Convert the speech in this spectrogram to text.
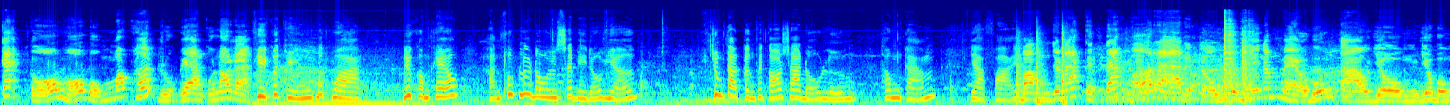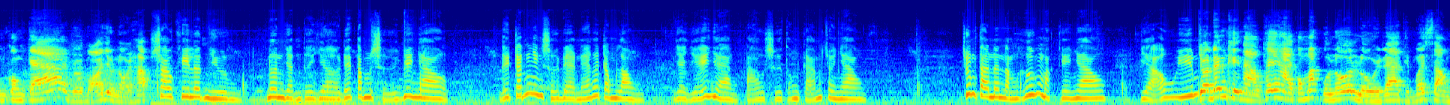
Cắt cổ mổ bụng móc hết ruột gan của nó ra khi có chuyện bất hòa nếu không khéo hạnh phúc lứa đôi sẽ bị đổ vỡ chúng ta cần phải tỏ ra độ lượng thông cảm và phải Bầm cho nát thịt nát mỡ ra Rồi trộn chung với nấm mèo bún tàu Dồn vô bụng con cá Rồi bỏ vô nồi hấp. Sau khi lên giường nên dành thời giờ để tâm sự với nhau để tránh những sự đè nén ở trong lòng và dễ dàng tạo sự thông cảm cho nhau. Chúng ta nên nằm hướng mặt về nhau và âu yếm. Cho đến khi nào thấy hai con mắt của nó lồi ra thì mới xong.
